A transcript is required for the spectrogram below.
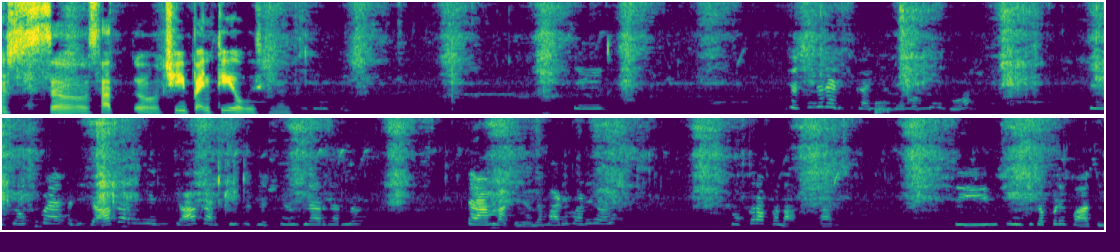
ਉਸ ਪੈਂਤੀ ਹੋ ਗਈ ਸੀ। ਤੇ ਜਸ਼ਨ ਦੇ ਰੈਡੀ ਚਕਾਈ ਜਾਂਦੇ ਮੰਮੀ ਨੂੰ ਗੋਆ। ਤੇ ਕਿਉਂਕਿ ਮੈਂ ਹਜੇ ਚਾਹ ਕਰਨੀ ਹੈ ਜੀ, ਚਾਹ ਕਰਕੇ ਫਿਰ ਜਸ਼ਨ ਨੂੰ ਤਿਆਰ ਕਰਨਾ। ਟਾਈਮ ਲੱਗ ਜਾਂਦਾ ਮਾੜੇ ਮਾੜੇ ਨਾਲ। ਟੋਕਰ ਆਪਾਂ ਲਾ ਸਾਰੇ ਤੇ ਮਸ਼ੀਨ 'ਚ ਕੱਪੜੇ ਪਾਤੇ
